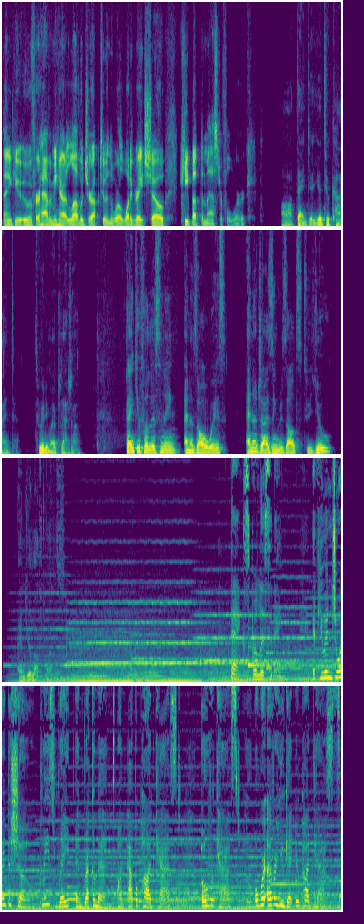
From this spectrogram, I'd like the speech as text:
Thank you, Uwe, for having me here. I love what you're up to in the world. What a great show. Keep up the masterful work. Oh, thank you. You're too kind. It's really my pleasure. Thank you for listening. And as always, energizing results to you and your loved ones. Thanks for listening. If you enjoyed the show, please rate and recommend on Apple Podcast, Overcast, or wherever you get your podcasts.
